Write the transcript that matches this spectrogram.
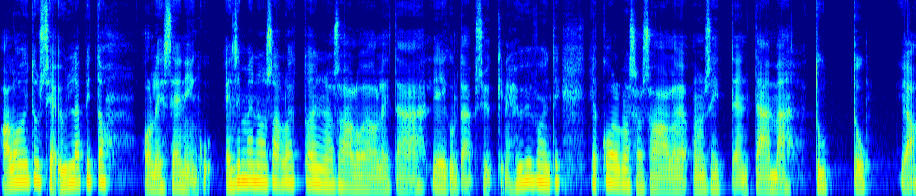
aloitus ja ylläpito oli se niin kuin ensimmäinen osa-alue, toinen osa-alue oli tämä liikunta- ja psyykkinen hyvinvointi ja kolmas osa-alue on sitten tämä tuttu ja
